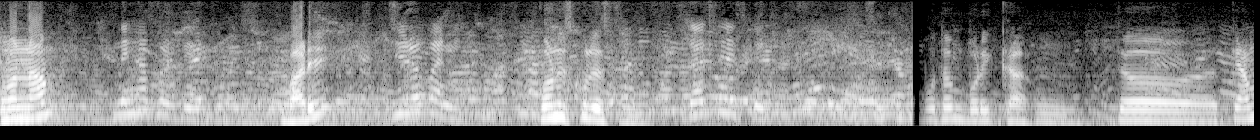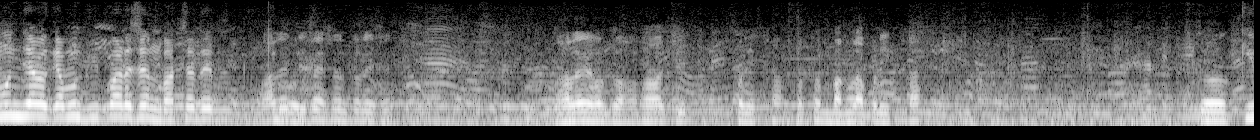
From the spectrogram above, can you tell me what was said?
তোমার নাম? নেহা বাড়ি? জিরো পানি কোন স্কুল এসছে? গার্লস হাই স্কুল প্রথম পরীক্ষা। তো কেমন যাবে কেমন প্রিপারেশন বাচ্চাদের? ভালো প্রিপারেশন করেছে। ভালোই হবে হওয়া উচিত পরীক্ষা প্রথম বাংলা পরীক্ষা। তো কি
